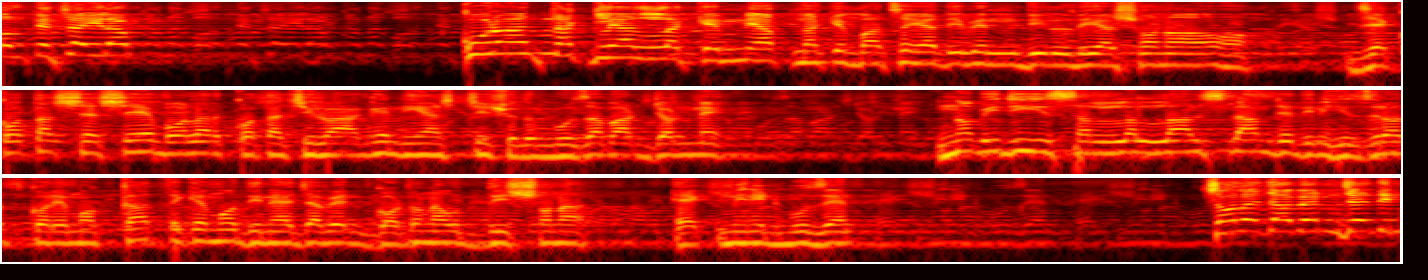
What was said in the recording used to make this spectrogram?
বলতে চাইলাম, কোরআন থাকলে আল্লাহ কেমনে আপনাকে বাঁচাইয়া দিবেন? দিল দিয়া শোনো, যে কথা শেষে বলার কথা ছিল, আগে নিয়ে আসছি শুধু বুঝাবার জন্যে। নবীজি সাল্লাল্লাহু ইসলাম যেদিন হিজরত করে মক্কা থেকে মদিনায় যাবেন, ঘটনা উদ্দেশ্য না। এক মিনিট বুঝেন। চলে যাবেন যেদিন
